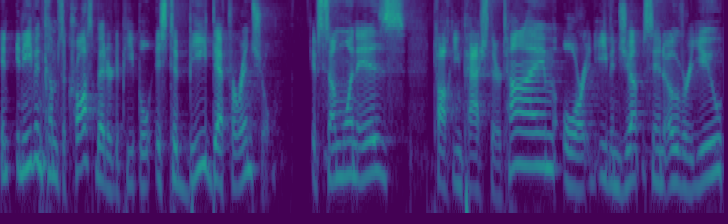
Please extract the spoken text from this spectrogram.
and it even comes across better to people, is to be deferential. If someone is talking past their time or even jumps in over you,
